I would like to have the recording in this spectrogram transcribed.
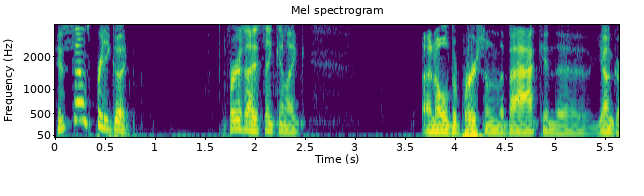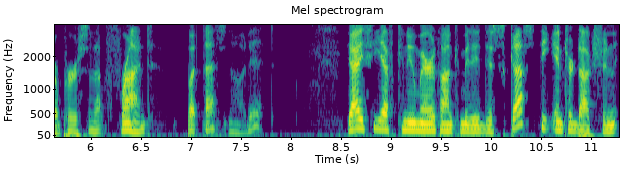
This sounds pretty good. First, I was thinking like an older person in the back and a younger person up front, but that's not it. The ICF Canoe Marathon Committee discussed the introduction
